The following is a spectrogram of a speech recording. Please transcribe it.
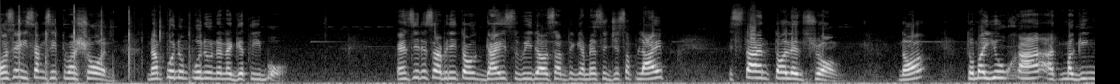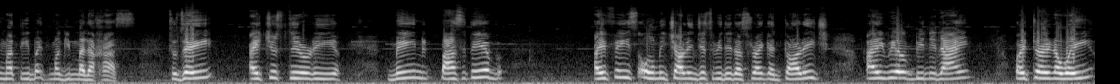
o sa isang sitwasyon ng punong-puno na negatibo. And sinasabi dito, guys, without something a messages of life, stand tall and strong. No? Tumayo ka at maging matibay at maging malakas. Today, I choose to remain positive. I face all my challenges with the strength and courage. I will be denied or turn away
